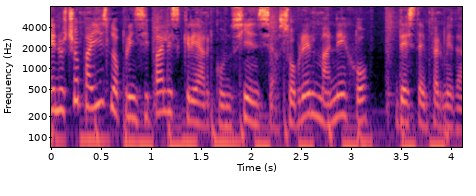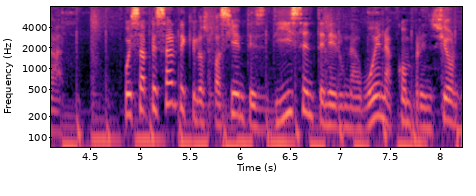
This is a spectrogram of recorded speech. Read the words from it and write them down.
En nuestro país lo principal es crear conciencia sobre el manejo de esta enfermedad pues a pesar de que los pacientes dicen tener una buena comprensión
